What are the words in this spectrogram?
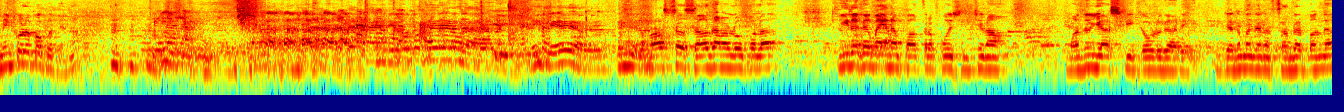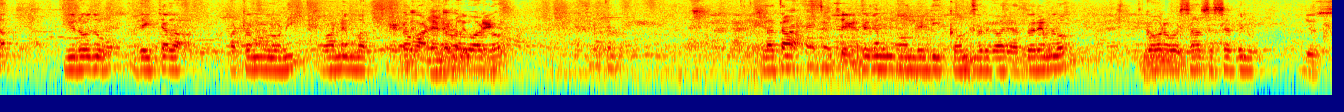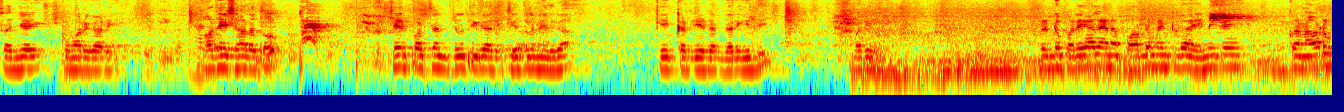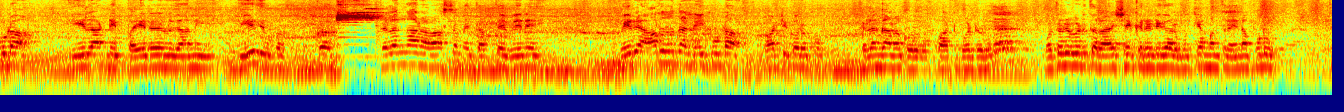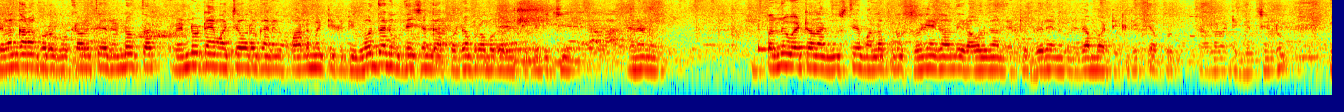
మీకు కూడా ఒక్కొక్కదేనా రాష్ట్ర సాధన లోపల కీలకమైన పాత్ర పోషించిన మధు యాస్కి గౌడ్ గారి జన్మదిన సందర్భంగా ఈరోజు జైత్యాల పట్టణంలోని వార్డ్ నెంబర్ రెండో వార్డులో లతా జగన్మోహన్ రెడ్డి కౌన్సిలర్ గారి ఆధ్వర్యంలో గౌరవ శాసనసభ్యులు సంజయ్ కుమార్ గారి ఆదేశాలతో చైర్పర్సన్ జ్యోతి గారి చేతుల మీదుగా కేక్ కట్ చేయడం జరిగింది. మరి రెండు పర్యాలైన పార్లమెంటుగా ఎన్నికై ఒకనాడు కూడా ఎలాంటి పైరలు కానీ ఏది ఒక ఒక తెలంగాణ రాష్ట్రమే తప్పితే వేరే వేరే ఆలోచన లేకుండా పార్టీ కొరకు తెలంగాణ కొరకు పాటుపడ్డారు మొదటి విడత రాజశేఖర రెడ్డి గారు ముఖ్యమంత్రి అయినప్పుడు తెలంగాణ కొరకు కొట్లాడితే రెండో త రెండో టైం వచ్చే వరకు ఆయనకు పార్లమెంట్ టికెట్ ఇవ్వద్దని ఉద్దేశంగా పొన్నం ప్రభాకర్ టికెట్ ఇచ్చి ఆయనను ఇబ్బంది పెట్టాలని చూస్తే మళ్ళప్పుడు సోనియా గాంధీ రాహుల్ గాంధీ ఎట్లా వేరే నిజామాబాద్ టికెట్ ఇచ్చి అప్పుడు పార్లమెంట్ గెలిచిండు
